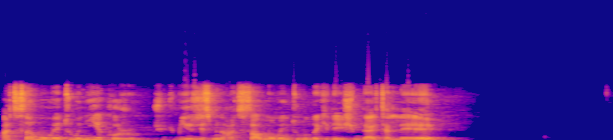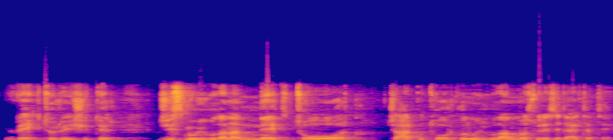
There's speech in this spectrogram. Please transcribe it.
Açısal momentumu niye korurum? Çünkü bir cismin açısal momentumundaki değişim delta L vektörü eşittir. Cisme uygulanan net tork çarpı torkun uygulanma süresi delta T.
